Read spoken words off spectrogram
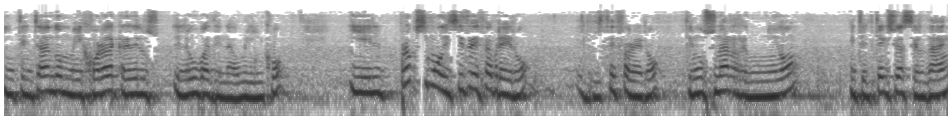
intentando mejorar la calidad de, los- de la uva de Naulinco y el próximo 17 de febrero, el 17 de febrero, tenemos una reunión entre el TEC Ciudad Cerdán,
